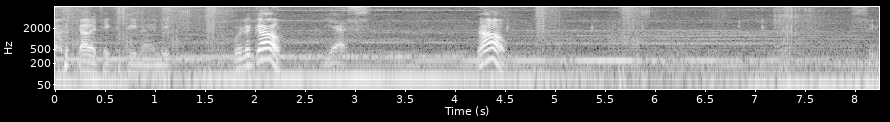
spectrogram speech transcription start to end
Gotta take the P90. Where'd it go? Yes. No. Let's see.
